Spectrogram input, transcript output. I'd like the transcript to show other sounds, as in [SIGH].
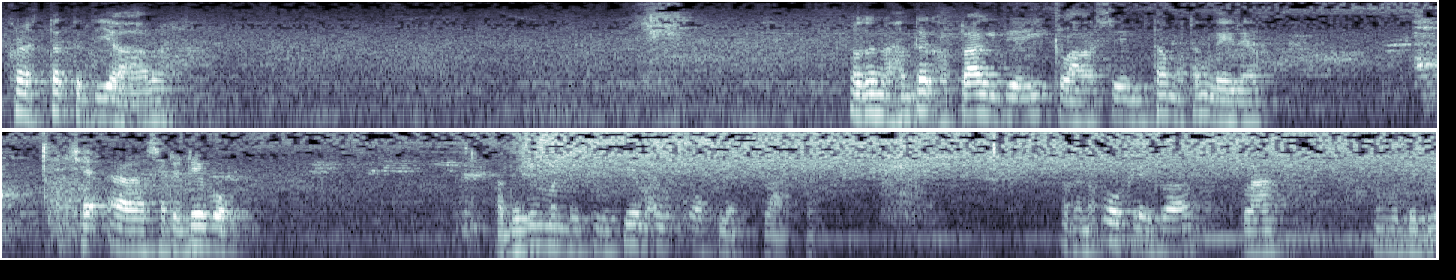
खर तक यारो अदन हंतक हफ़्ता की दे क्लास से मथंग मथंग ले रहे सैटरडे को अदगी मंडे में ऑफ़ ले क्लास से अदन ऑफ़ लेबा क्लास नमुदगी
